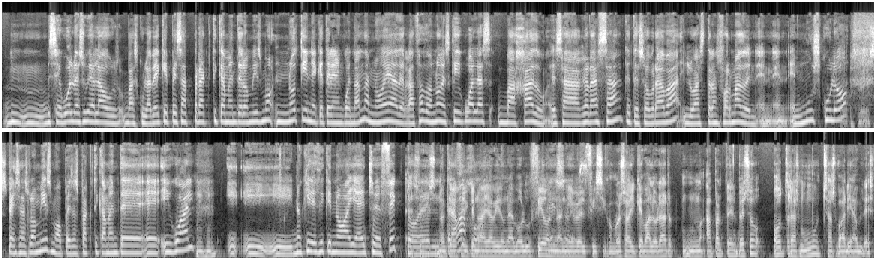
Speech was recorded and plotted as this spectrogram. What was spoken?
mm, mm, se vuelve a subir a la báscula, ve que pesa prácticamente lo mismo, no tiene que tener en cuenta, anda, no he adelgazado, no, es que igual has bajado esa grasa que te sobraba y lo has transformado en, en, músculo, pesas lo mismo, pesas prácticamente eh, igual y, no quiere decir que no haya hecho efecto. El no quiere decir que no haya habido una evolución a nivel físico, por eso hay que valorar Mm, aparte del peso, otras muchas variables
